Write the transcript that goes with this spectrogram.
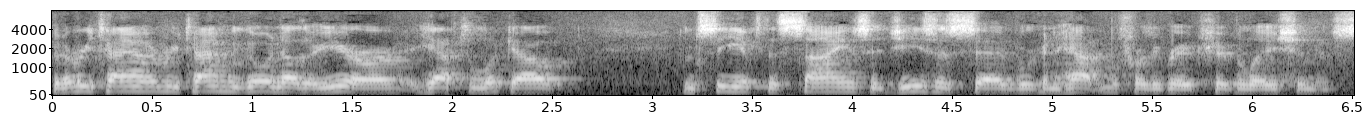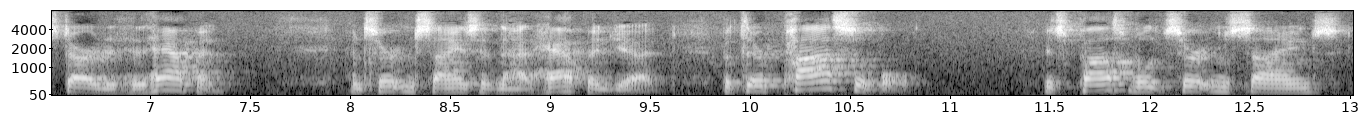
but every time every time we go another year, you have to look out and see if the signs that Jesus said were going to happen before the Great Tribulation started had happened. And certain signs have not happened yet, but they're possible. It's possible that certain signs,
